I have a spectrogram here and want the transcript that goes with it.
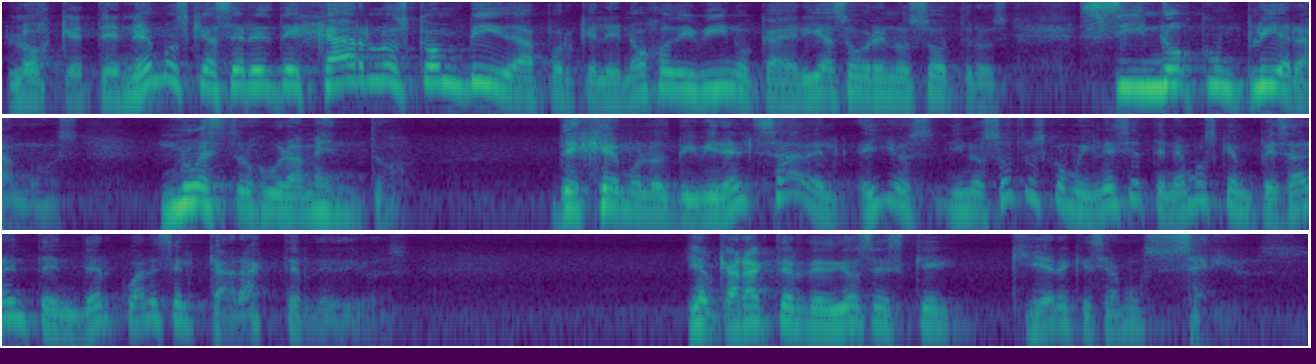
Lo que tenemos que hacer es dejarlos con vida porque el enojo divino caería sobre nosotros si no cumpliéramos nuestro juramento. Dejémoslos vivir. Él sabe, ellos y nosotros como iglesia tenemos que empezar a entender cuál es el carácter de Dios. Y el carácter de Dios es que quiere que seamos serios,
